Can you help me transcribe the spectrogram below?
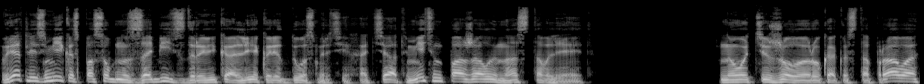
Вряд ли змейка способна забить здоровяка-лекаря до смерти, хотя отметин, пожалуй, наставляет. Но вот тяжелая рука Костоправа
